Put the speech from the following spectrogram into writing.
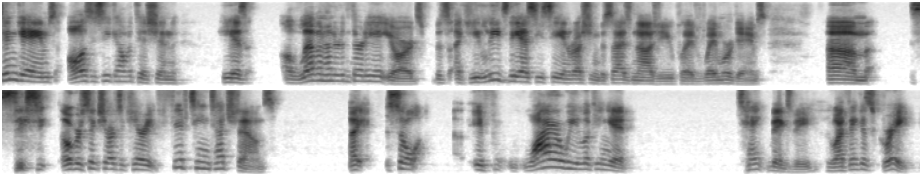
10 games, all SEC competition. He has 1,138 yards. He leads the SEC in rushing besides Najee, who played way more games. Um, 60, over six yards a carry, 15 touchdowns. Like, so if why are we looking at Tank Bigsby, who I think is great,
